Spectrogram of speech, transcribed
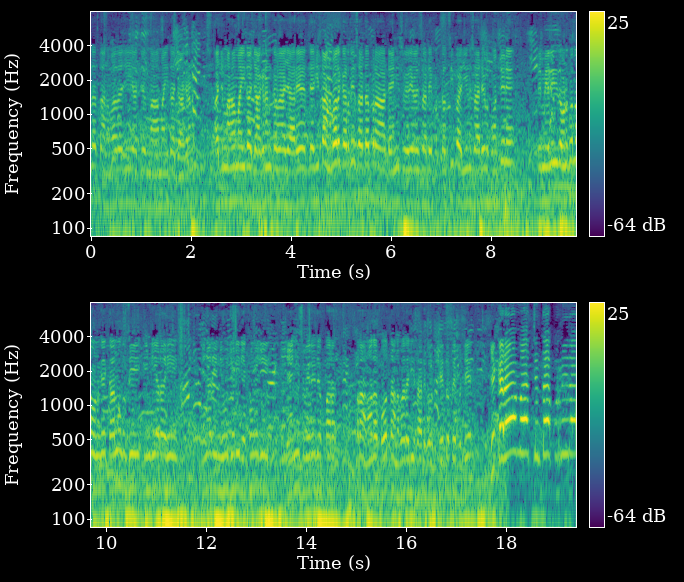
ਸਾਰਿਆਂ ਦਾ ਧੰਨਵਾਦ ਹੈ ਜੀ। ਅੱਜ ਮਹਾਮਾਈ ਦਾ ਜਾਗਰਣ, ਅੱਜ ਮਹਾਮਾਈ ਦਾ ਜਾਗਰਣ ਕਰਵਾਇਆ ਜਾ ਰਿਹਾ ਹੈ ਤੇ ਅਸੀਂ ਧੰਨਵਾਦ ਕਰਦੇ ਹਾਂ ਸਾਡਾ ਭਰਾ ਡੈਨੀ ਸਵੇਰੇ ਵਾਲੇ, ਸਾਡੇ ਕਲਸੀ ਭਾਜੀ ਨੇ ਸਾਡੇ ਕੋਲ ਪਹੁੰਚੇ ਨੇ ਤੇ ਮੇਲੇ ਦੀ ਰੌਣਕ ਵਧਾਉਣਗੇ। ਕੱਲ ਨੂੰ ਤੁਸੀਂ ਇੰਡੀਆ ਰਾਹੀਂ ਇਹਨਾਂ ਦੀ ਨਿਊਜ਼ ਜਿਹੜੀ ਦੇਖੋਗੇ ਜੀ, ਡੈਨੀ ਸਵੇਰੇ ਦੇ ਉੱਪਰ ਭਰਾਵਾਂ ਦਾ ਬਹੁਤ ਧੰਨਵਾਦ ਹੈ ਜੀ, ਸਾਡੇ ਕੋਲ ਵਿਸ਼ੇਸ਼ ਉੱਤੇ ਪੁੱਜੇ। ਜੇਕਰ ਮਾਂ ਚਿੰਤਾਪੁਰਨੀ ਦਾ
